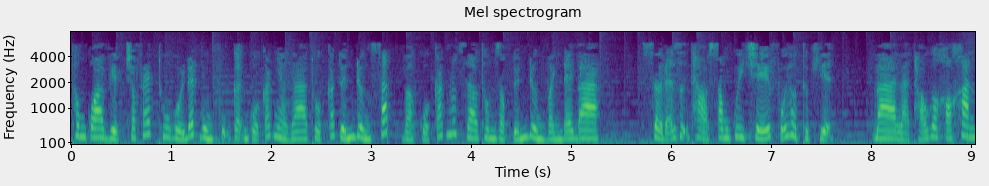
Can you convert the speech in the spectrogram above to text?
thông qua việc cho phép thu hồi đất vùng phụ cận của các nhà ga thuộc các tuyến đường sắt và của các nút giao thông dọc tuyến đường vành đai 3. Sở đã dự thảo xong quy chế phối hợp thực hiện. Ba là tháo gỡ khó khăn,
